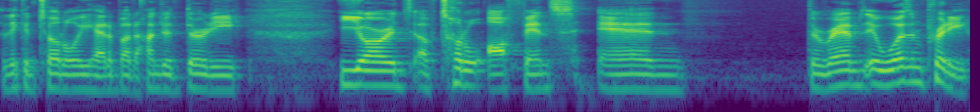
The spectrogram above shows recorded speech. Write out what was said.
I think in total he had about 130 yards of total offense. And the Rams, it wasn't pretty.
